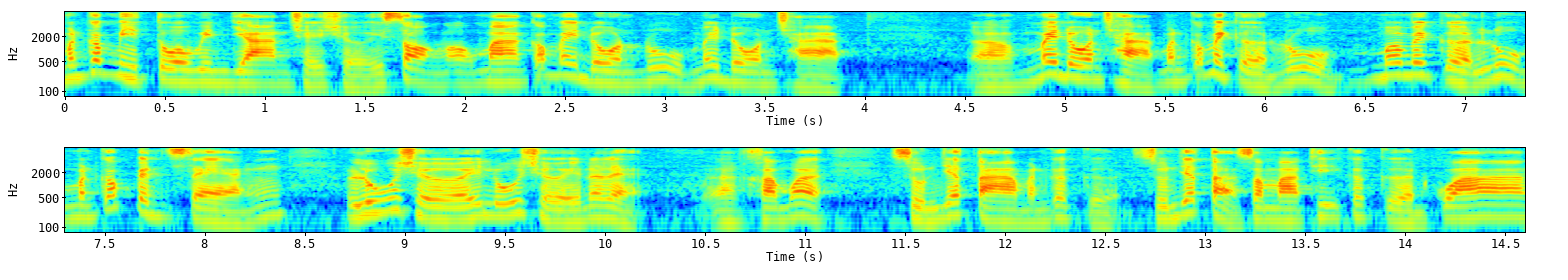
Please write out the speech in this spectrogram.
มันก็มีตัววิญญาณเฉยๆส่องออกมาก็ไม่โดนรูปไม่โดนฉาก ไม่โดนฉากมันก็ไม่เกิดรูป เมื่อไม่เกิดรูปมันก็เป็นแสงรู้เฉย รู้เฉยนั่นแหละอ่าคำว่าสุญญตามันก็เกิด สุญญตาสมาธิก็เกิดกว้าง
